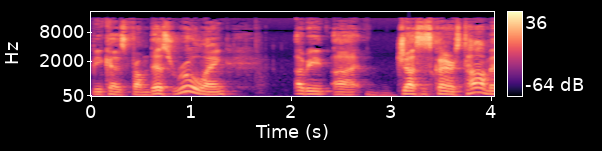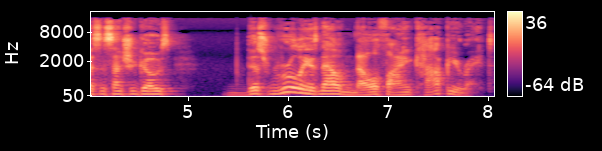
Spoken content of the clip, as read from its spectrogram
because from this ruling, I mean, uh, Justice Clarence Thomas essentially goes, this ruling is now nullifying copyright.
